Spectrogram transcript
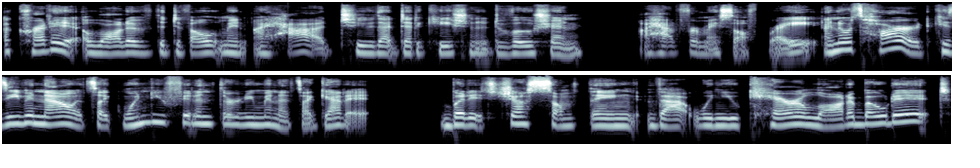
accredit a lot of the development I had to that dedication and devotion I had for myself, right? I know it's hard because even now it's like, when do you fit in 30 minutes? I get it but it's just something that when you care a lot about it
